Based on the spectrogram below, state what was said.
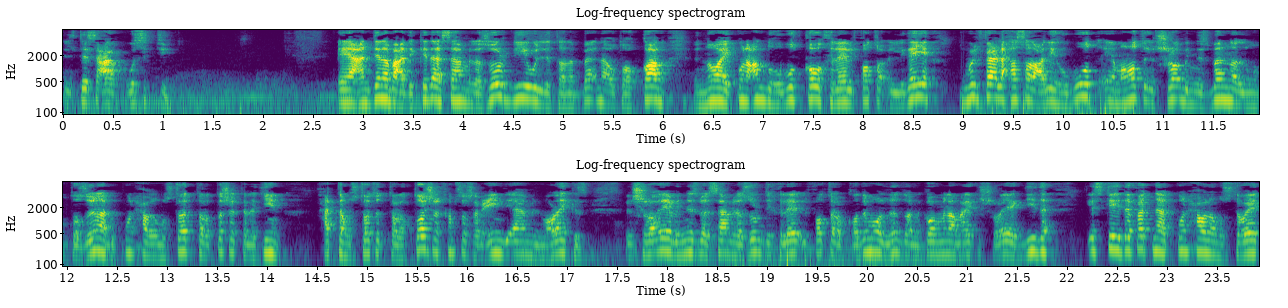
ال 69 آه، عندنا بعد كده سهم لازوردي واللي تنبأنا أو توقعنا إن هو هيكون عنده هبوط قوي خلال الفترة اللي جاية. وبالفعل حصل عليه هبوط. مناطق الشراء بالنسبة لنا اللي منتظرينها بتكون حول مستويات 13 30 حتى مستويات ال 13 75 دي أهم المراكز الشرائية بالنسبة لسهم لازوردي خلال الفترة القادمة واللي نقدر نكون منها مراكز شرائية جديدة. استهدافاتنا هتكون حول مستويات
